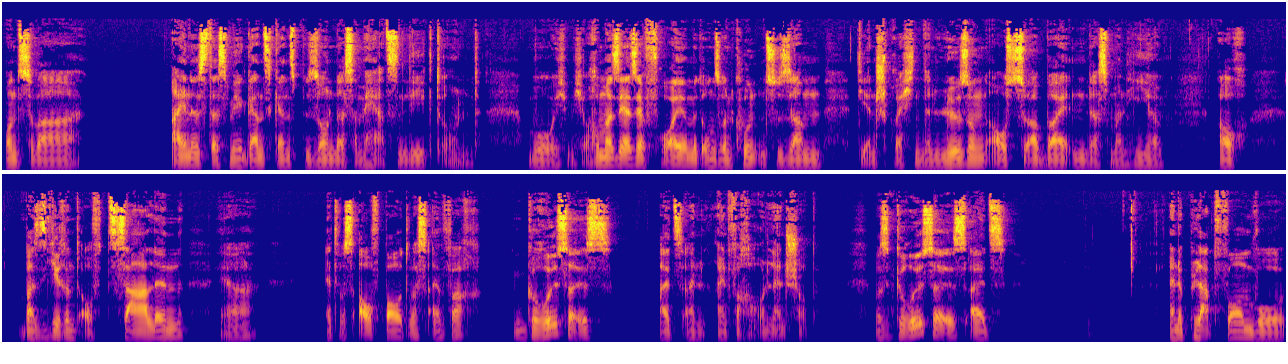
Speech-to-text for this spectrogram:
Und zwar eines, das mir ganz, ganz besonders am Herzen liegt und wo ich mich auch immer sehr, sehr freue, mit unseren Kunden zusammen die entsprechenden Lösungen auszuarbeiten, dass man hier auch basierend auf Zahlen, ja, etwas aufbaut, was einfach größer ist als ein einfacher Online-Shop. Was größer ist als eine Plattform, wo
